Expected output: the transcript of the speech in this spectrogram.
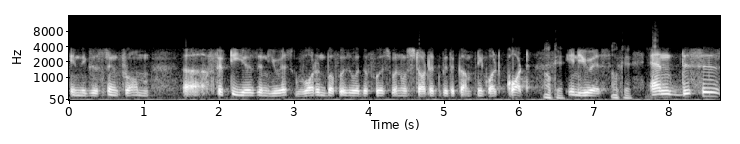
in existence from uh, 50 years in US. Warren Buffett was the first one who started with a company called CORT okay. in US. Okay. And this has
